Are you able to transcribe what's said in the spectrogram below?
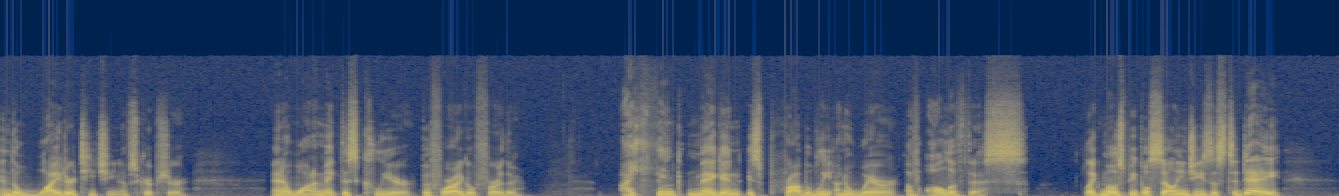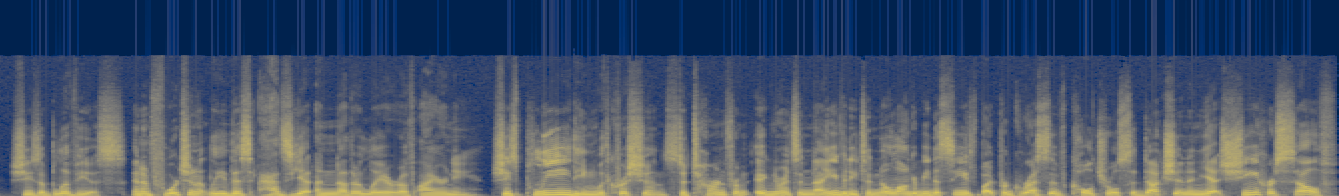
and the wider teaching of Scripture. And I want to make this clear before I go further. I think Megan is probably unaware of all of this. Like most people selling Jesus today, she's oblivious. And unfortunately, this adds yet another layer of irony. She's pleading with Christians to turn from ignorance and naivety to no longer be deceived by progressive cultural seduction, and yet she herself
